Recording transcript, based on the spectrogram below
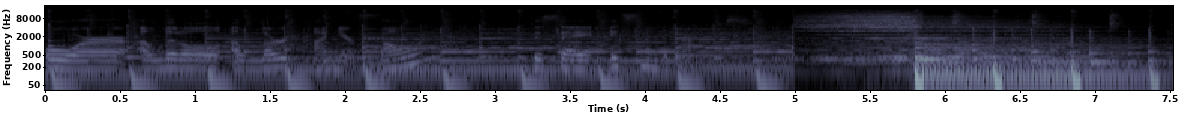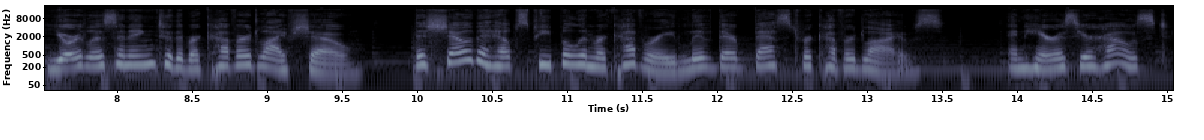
or a little alert on your phone to say it's time to practice. You're listening to the Recovered Life Show, the show that helps people in recovery live their best recovered lives. And here is your host,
